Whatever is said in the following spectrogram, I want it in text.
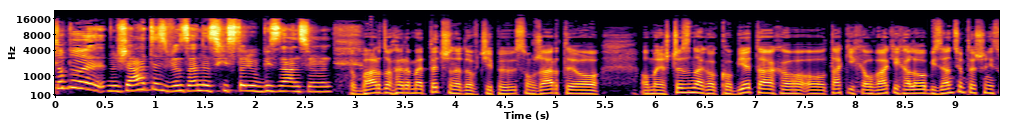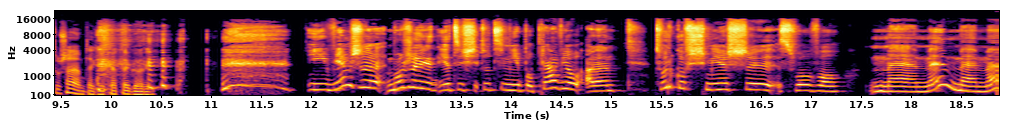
To były żarty związane z historią Bizancjum. To bardzo hermetyczne dowcipy. Są żarty o, o mężczyznach, o kobietach, o, o takich, owakich, ale o Bizancjum to jeszcze nie słyszałem takiej kategorii. I wiem, że może jacyś Turcy mnie poprawią, ale Turków śmieszy słowo memy, meme,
